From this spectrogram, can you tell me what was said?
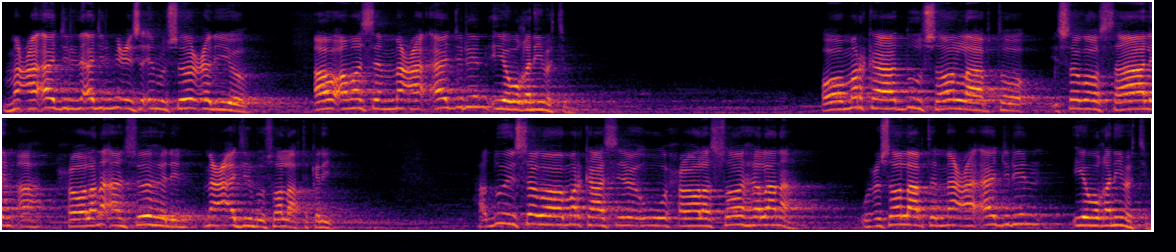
Maca ajrin ajri miciisa inuu soo celiyo aw amase maca ajrin iyo wa oo markaa hadduu soo laabto isagoo saalim ah xoolana aan soo helin maca ajrin buu soo laabta keliya hadduu isagoo markaasi uu xoolo soo helana wuxuu soo laabtay maca ajrin iyo wa haniimatin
